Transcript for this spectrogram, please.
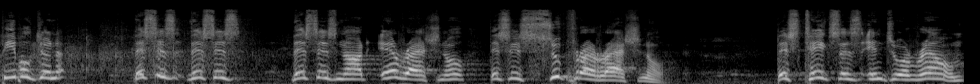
People do not. This is, this is, this is not irrational, this is supra rational. This takes us into a realm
